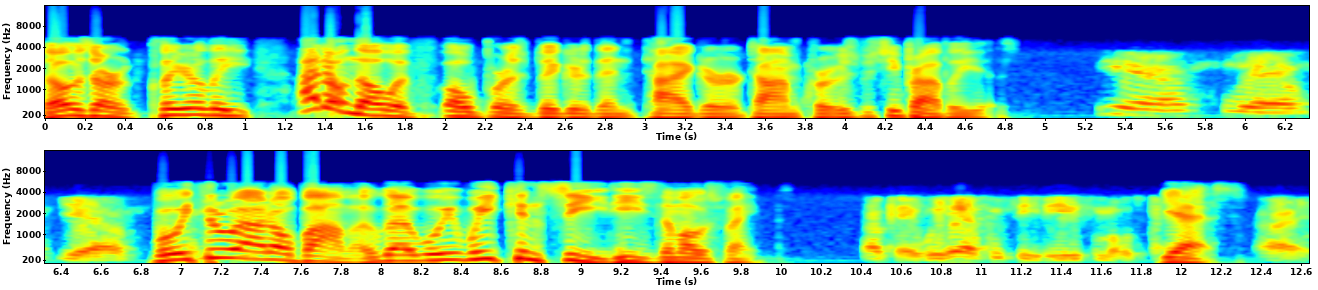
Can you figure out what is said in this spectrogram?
Those are clearly I don't know if Oprah is bigger than Tiger or Tom Cruise, but she probably is. Yeah, well, yeah. But we threw out Obama. We we concede he's the most famous. Okay, we have conceded he's the most famous. Yes. All right.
